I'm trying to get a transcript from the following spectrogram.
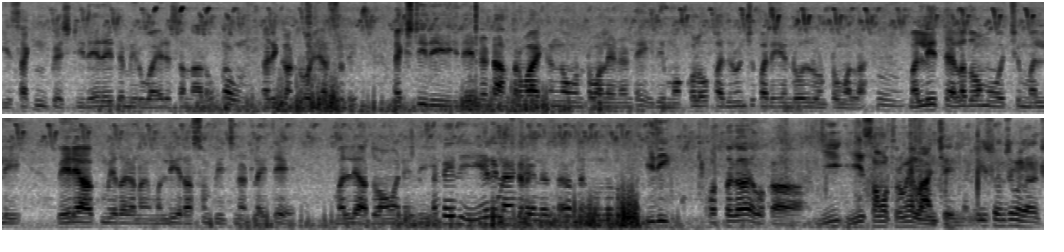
ఈ సకింగ్ పెస్ట్ ఇది ఏదైతే మీరు వైరస్ అన్నారో అది కంట్రోల్ చేస్తుంది. నెక్స్ట్ ఇది ఇదేంటంటే అంతర్వాహికంగా ఉండటం వల్ల ఏంటంటే ఇది మొక్కలో పది నుంచి పదిహేను రోజులు ఉండటం వల్ల మళ్ళీ తెల్లదోమ వచ్చి మళ్ళీ వేరే ఆకు మీద కనుక మళ్ళీ రసం పీల్చినట్లయితే మళ్ళీ ఆ దోమ అనేది అంటే ఇది ఇది కొత్తగా ఒక ఈ ఈ సంవత్సరమే లాంచ్ అయిందండి. ఈ సంవత్సరం లాంచ్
